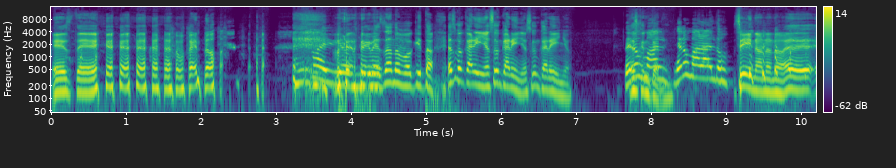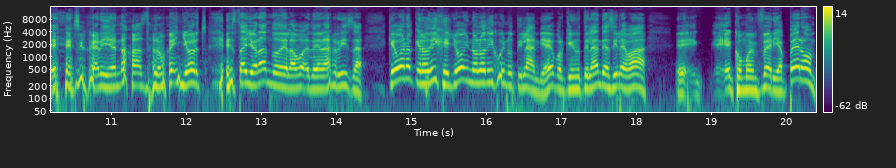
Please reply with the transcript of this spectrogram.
Este. bueno. Ay, Dios mío. Regresando un poquito. Es con cariño, es con cariño, es con cariño. Menos mal, cariño. menos mal, Aldo. Sí, no, no, no. eh, eh, es con cariño. No, hasta el buen George está llorando de la, de la risa. Qué bueno que lo dije yo y no lo dijo Inutilandia, ¿eh? porque Inutilandia así le va eh, eh, como en feria. Pero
